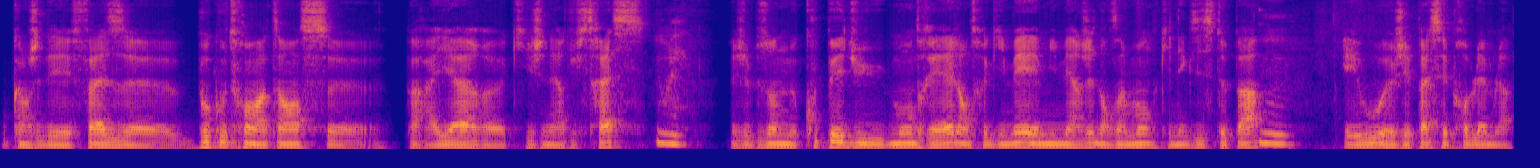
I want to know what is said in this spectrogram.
ou quand j'ai des phases euh, beaucoup trop intenses euh, par ailleurs euh, qui génèrent du stress ouais. j'ai besoin de me couper du monde réel entre guillemets et m'immerger dans un monde qui n'existe pas Mm. et où j'ai pas ces problèmes là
